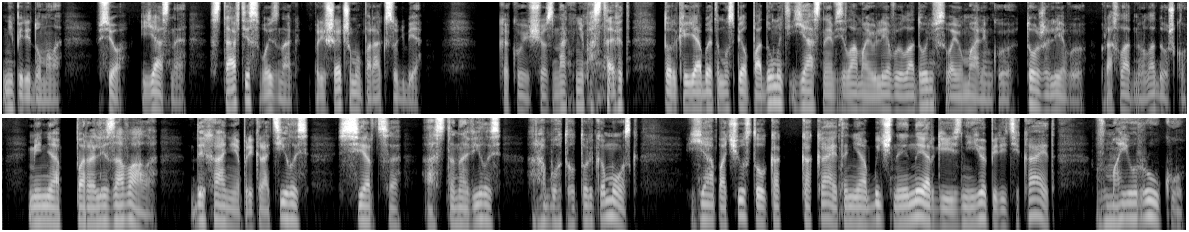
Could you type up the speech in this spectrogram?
не передумала. «Все, ясно. Ставьте свой знак. Пришедшему пора к судьбе». «Какой еще знак мне поставят?» Только я об этом успел подумать, ясная взяла мою левую ладонь в свою маленькую, тоже левую, прохладную ладошку. Меня парализовало. Дыхание прекратилось, сердце остановилось, работал только мозг. Я почувствовал, как какая-то необычная энергия из нее перетекает в мою руку.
